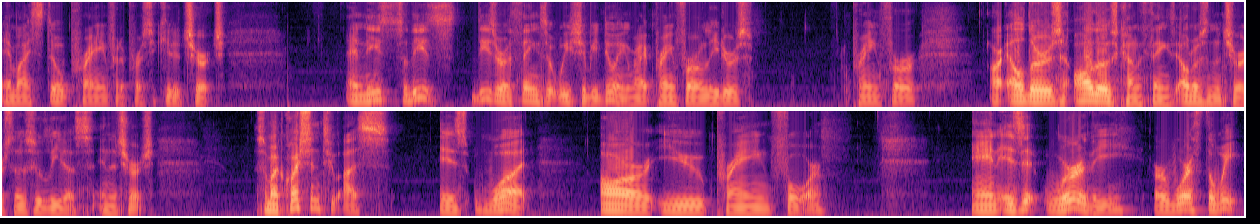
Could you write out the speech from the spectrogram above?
Am I still praying for the persecuted church? And these so these these are things that we should be doing, right? Praying for our leaders, praying for our elders, all those kind of things, elders in the church, those who lead us in the church. So, my question to us is what are you praying for? And is it worthy or worth the wait?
